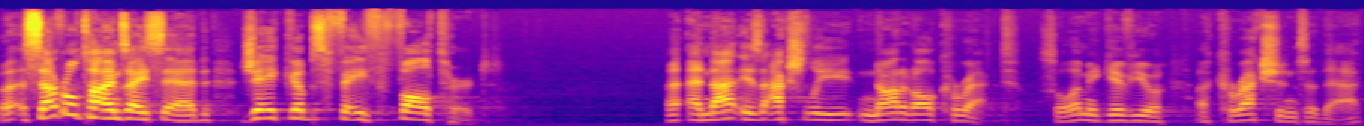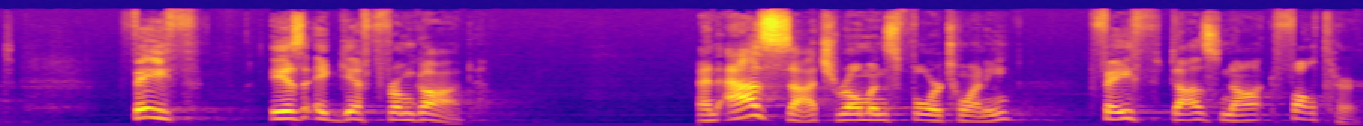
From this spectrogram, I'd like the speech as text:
Uh, several times I said, Jacob's faith faltered. And that is actually not at all correct. So let me give you a correction to that. Faith is a gift from God. And as such, Romans 4:20, faith does not falter.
